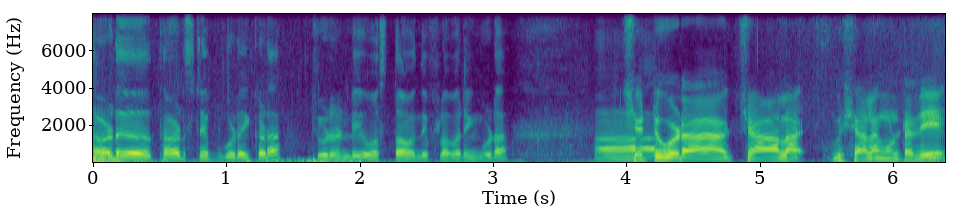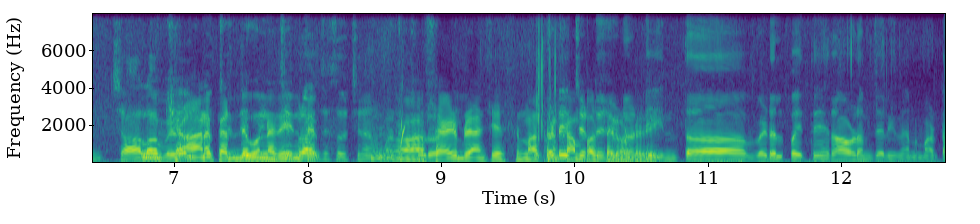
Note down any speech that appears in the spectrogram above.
థర్డ్ థర్డ్ స్టెప్ కూడా ఇక్కడ చూడండి వస్తా ఉంది ఫ్లవరింగ్ కూడా చెట్టు కూడా చాలా విశాలంగా ఉంటది. చాలా వెడల్పు చాలా. పెద్దగా ఉన్నది సైడ్ బ్రాంచెస్ మాత్రం కంపల్సరీ ఉంటుంది. ఇంత వెడల్పు అయితే రావడం జరిగింది అనమాట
